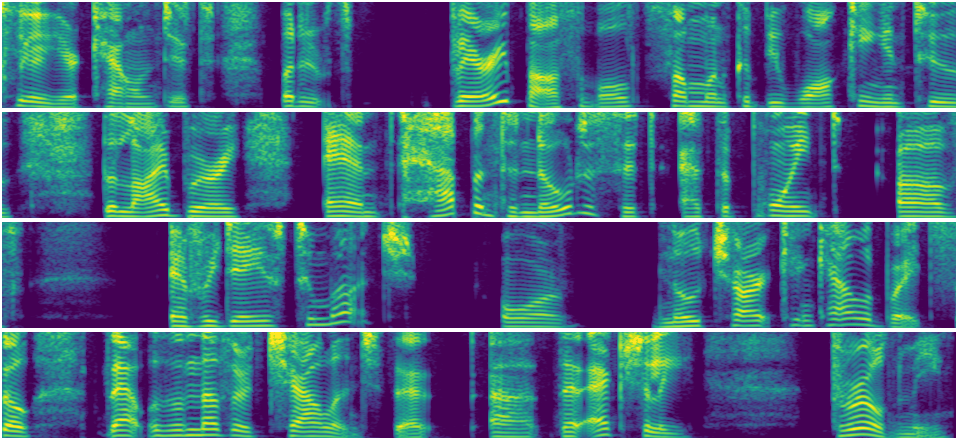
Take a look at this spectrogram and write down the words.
clear your calendars, but it's very possible someone could be walking into the library and happen to notice it at the point of every day is too much or no chart can calibrate. So that was another challenge that uh, that actually thrilled me.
